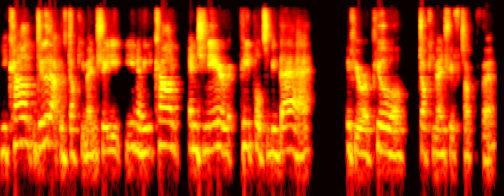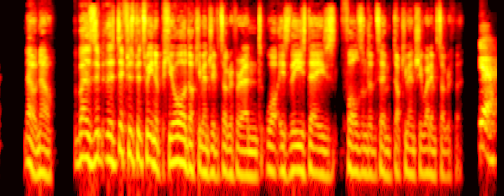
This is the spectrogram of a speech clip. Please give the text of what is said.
You can't do that with documentary. You, you know, you can't engineer people to be there if you're a pure documentary photographer. No, no. But there's a, difference between a pure documentary photographer and what is these days falls under the term documentary wedding photographer. Yeah,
